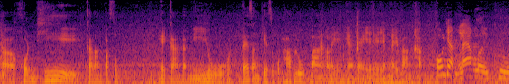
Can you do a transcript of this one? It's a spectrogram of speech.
เออคนที่กำลังประสบ เหตุการณ์แบบนี้อยู่ ได้สังเกตสุขภาพลูกบ้างอะไรอย่างเงี้ยได้ยังไงบ้างครับ ก็อย่างแรกเลยคือ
